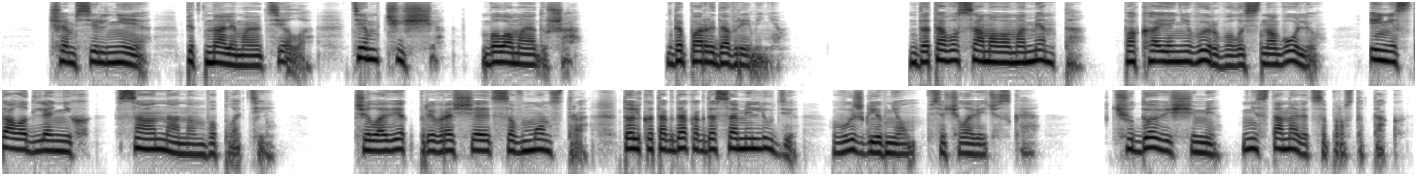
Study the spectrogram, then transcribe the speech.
Чем сильнее пятнали мое тело, тем чище была моя душа. До поры до времени. До того самого момента, пока я не вырвалась на волю и не стала для них саананом во плоти. Человек превращается в монстра только тогда, когда сами люди выжгли в нем все человеческое. Чудовищами не становятся просто так.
